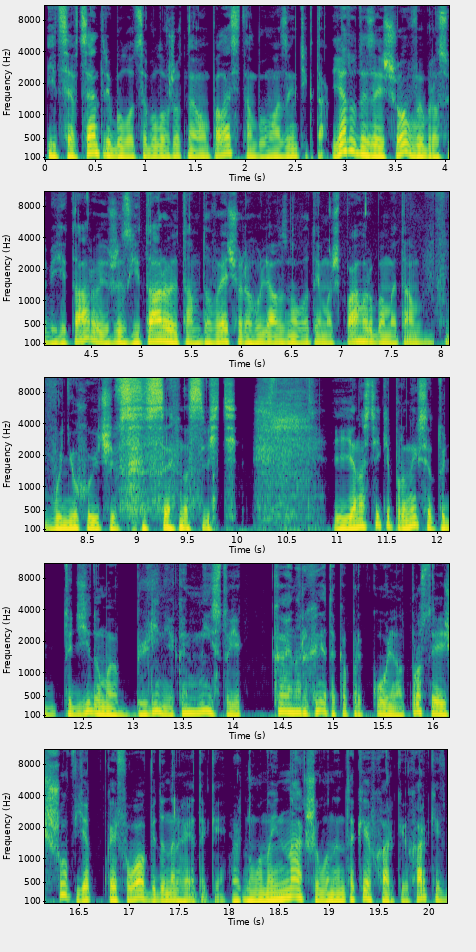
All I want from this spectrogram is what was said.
І це в центрі було. Це було в жовтневому палаці, там був магазин Тік-Так. Я туди зайшов, вибрав собі гітару, і вже з гітарою там до вечора гуляв знову тими ж пагорбами, там винюхуючи все, все на світі. І я настільки проникся, тоді, думаю, блін, яке місто, яка енергетика прикольна. От просто я йшов, я кайфував від енергетики. Ну воно інакше, воно не таке в Харкові. Харків,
